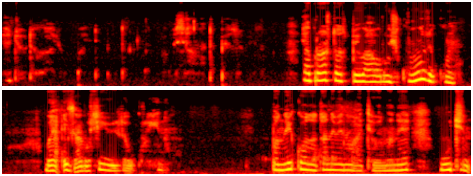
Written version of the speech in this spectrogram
Я Я просто співав руську музику, бо я і за Росію, і за Україну. Панико за те не винуваті. Мене Путін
